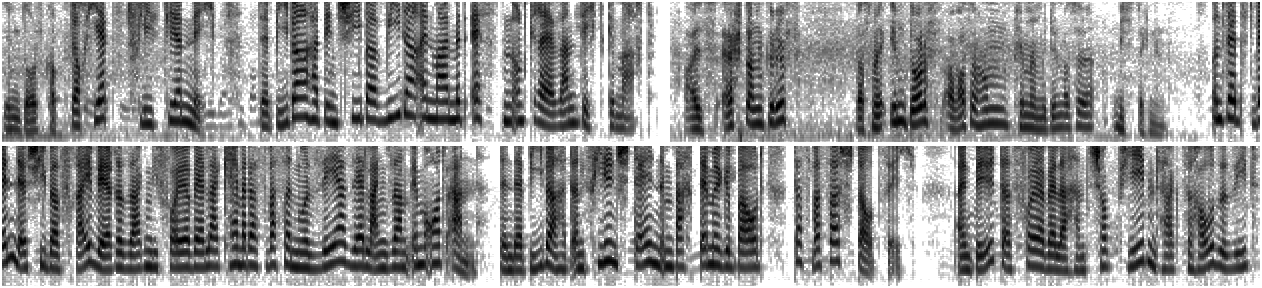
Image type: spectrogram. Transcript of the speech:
im Dorf gehabt. Doch jetzt fließt hier nichts. Der Biber hat den Schieber wieder einmal mit Ästen und Gräsern dicht gemacht. Als Erstangriff, dass wir im Dorf Wasser haben, können wir mit dem Wasser nicht rechnen. Und selbst wenn der Schieber frei wäre, sagen die Feuerwehrler, käme das Wasser nur sehr, sehr langsam im Ort an. Denn der Biber hat an vielen Stellen im Bach Dämme gebaut. Das Wasser staut sich. Ein Bild, das Feuerwehrler Hans Schopf jeden Tag zu Hause sieht,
